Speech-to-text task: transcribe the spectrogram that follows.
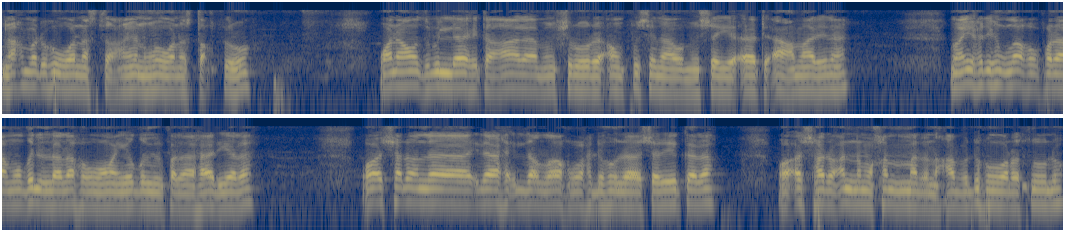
نحمده ونستعينه ونستغفره ونعوذ بالله تعالى من شرور أنفسنا ومن سيئات أعمالنا من يهده الله فلا مضل له ومن يضلل فلا هادي له وأشهد أن لا إله إلا الله وحده لا شريك له وأشهد أن محمدا عبده ورسوله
